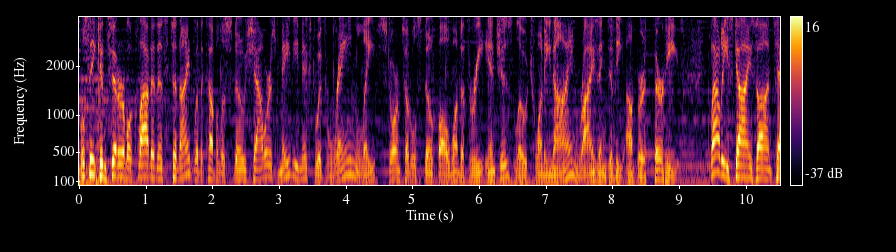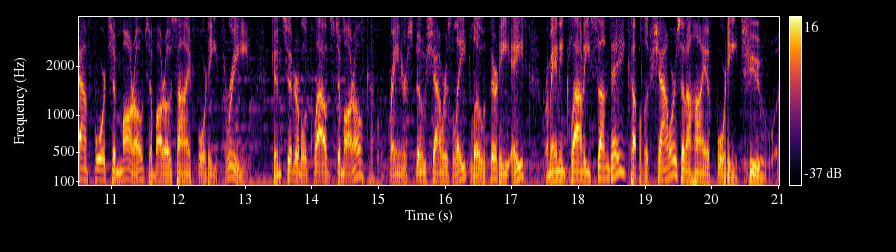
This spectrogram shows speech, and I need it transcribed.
We'll see considerable cloudiness tonight with a couple of snow showers, maybe mixed with rain late. Storm total snowfall 1 to 3 inches, low 29, rising to the upper 30s. Cloudy skies on tap for tomorrow. Tomorrow's high 43. Considerable clouds tomorrow, couple of rain or snow showers late, low 38. Remaining cloudy Sunday, couple of showers and a high of 42.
